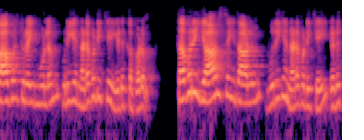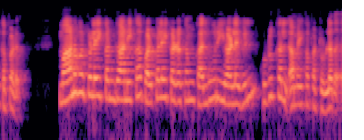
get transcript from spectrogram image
காவல்துறை மூலம் உரிய நடவடிக்கை எடுக்கப்படும். தவறு யார் செய்தாலும் உரிய நடவடிக்கை எடுக்கப்படும். மாணவர்களை கண்காணிக்க பல்கலைக்கழகம் கல்லூரி அளவில் குழுக்கள் அமைக்கப்பட்டுள்ளது.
